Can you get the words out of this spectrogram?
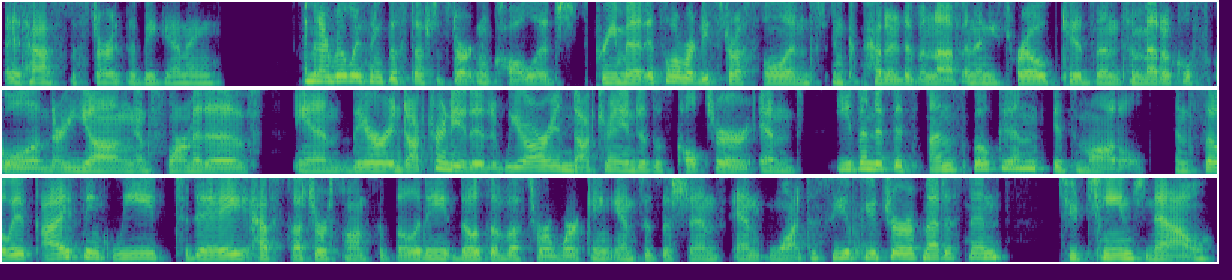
it has to start at the beginning I mean, I really think this stuff should start in college, pre med. It's already stressful and, and competitive enough. And then you throw kids into medical school and they're young and formative and they're indoctrinated. We are indoctrinated into this culture. And even if it's unspoken, it's modeled. And so it, I think we today have such a responsibility, those of us who are working and physicians and want to see a future of medicine, to change now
